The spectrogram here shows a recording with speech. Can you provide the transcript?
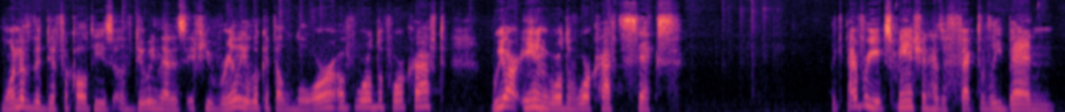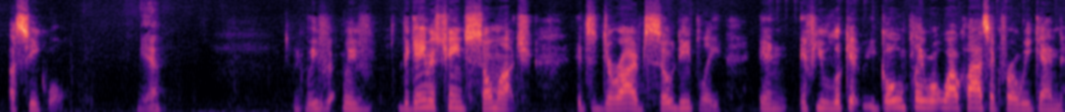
one of the difficulties of doing that is if you really look at the lore of World of Warcraft, we are in World of Warcraft six. Like every expansion has effectively been a sequel. Yeah. Like we've we've the game has changed so much. It's derived so deeply. And if you look at you go and play WoW Classic for a weekend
